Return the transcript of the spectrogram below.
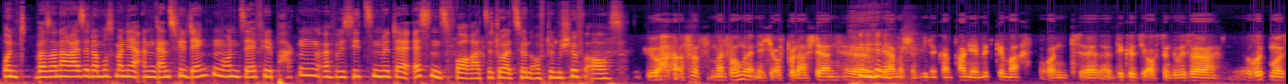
und bei so einer Reise, da muss man ja an ganz viel denken und sehr viel packen. Äh, wie sieht es denn mit der Essensvorratssituation auf dem Schiff aus? Ja, man verhungert nicht auf Polarstern. Äh, wir haben ja schon viele Kampagnen mitgemacht und äh, entwickelt sich auch so ein gewisser Rhythmus.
